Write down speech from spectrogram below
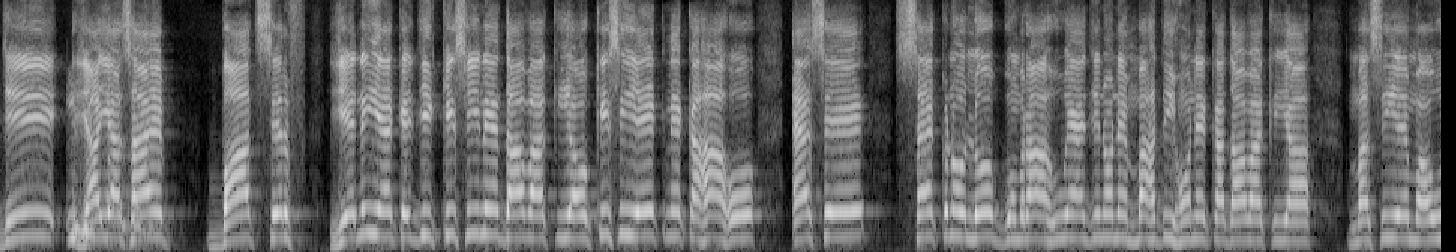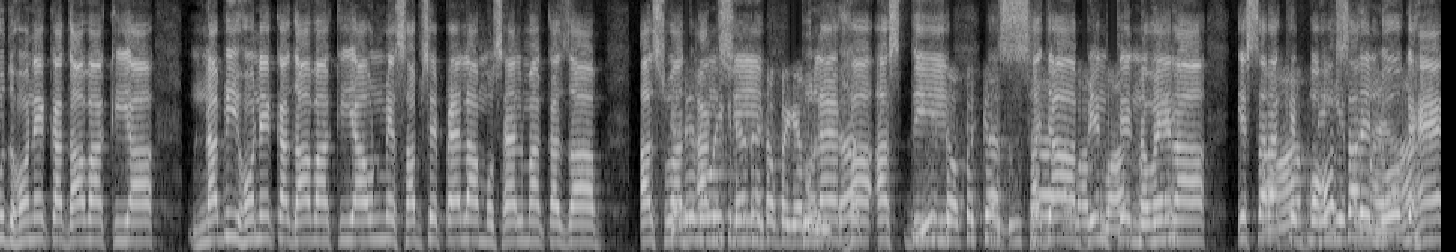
جی یا صاحب بات صرف یہ نہیں ہے کہ جی کسی نے دعویٰ کیا ہو کسی ایک نے کہا ہو ایسے سینکڑوں لوگ گمراہ ہوئے ہیں جنہوں نے مہدی ہونے کا دعویٰ کیا مسیح معود ہونے کا دعویٰ کیا نبی ہونے کا دعویٰ کیا ان میں سب سے پہلا مسلمہ کذاب اسود انسی تلیخہ۔ اسدی سجا بنت۔ نویرہ اس طرح کے بہت سارے لوگ ہیں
